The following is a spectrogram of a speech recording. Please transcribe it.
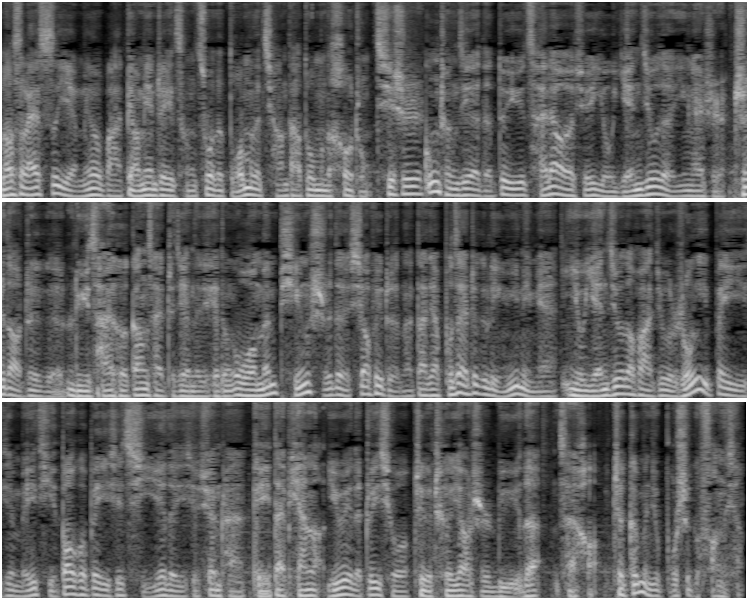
劳斯莱斯也没有把表面这一层做的多么的强大，多么的厚重。其实工程界。的对于材料学有研究的，应该是知道这个铝材和钢材之间的这些东西。我们平时的消费者呢，大家不在这个领域里面有研究的话，就容易被一些媒体，包括被一些企业的一些宣传给带偏了，一味的追求这个车要是铝的才好，这根本就不是个方向。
